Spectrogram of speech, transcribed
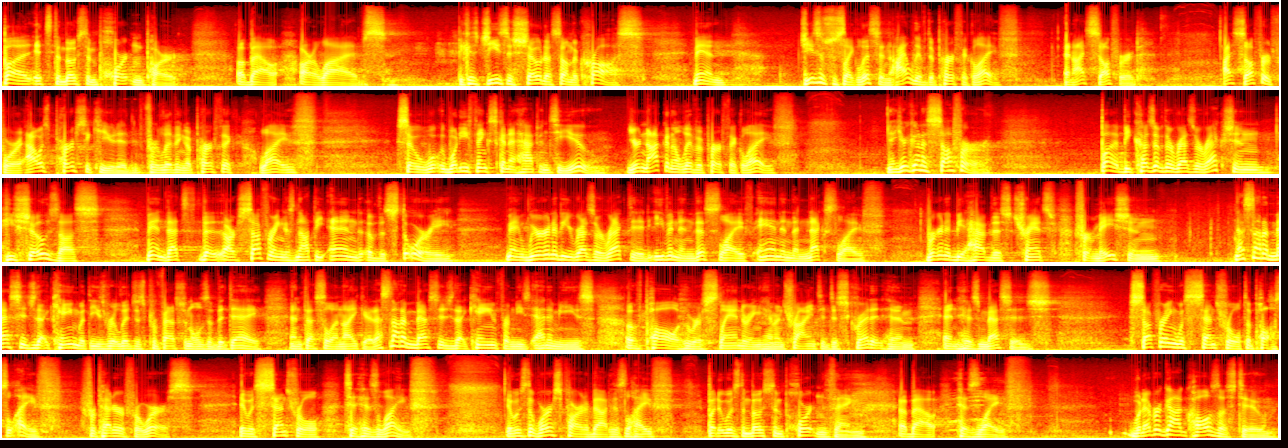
but it's the most important part about our lives. Because Jesus showed us on the cross, man, Jesus was like, listen, I lived a perfect life. And I suffered. I suffered for it. I was persecuted for living a perfect life. So, what do you think is going to happen to you? You're not going to live a perfect life. Now, you're going to suffer. But because of the resurrection, he shows us, man, that's the, our suffering is not the end of the story. Man, we're going to be resurrected even in this life and in the next life. We're going to be, have this transformation that's not a message that came with these religious professionals of the day in Thessalonica. That's not a message that came from these enemies of Paul who were slandering him and trying to discredit him and his message. Suffering was central to Paul's life, for better or for worse. It was central to his life. It was the worst part about his life, but it was the most important thing about his life. Whatever God calls us to,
